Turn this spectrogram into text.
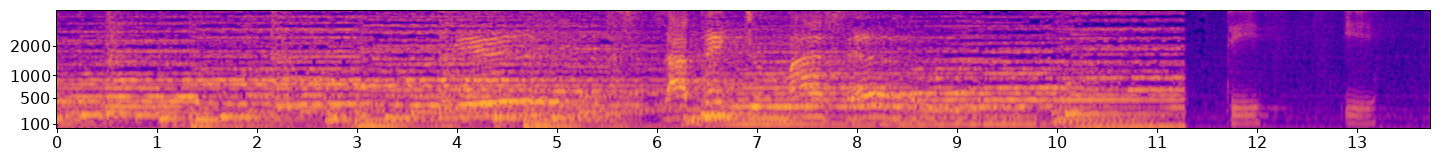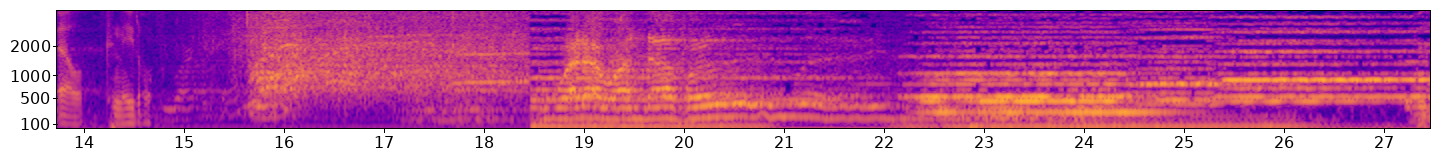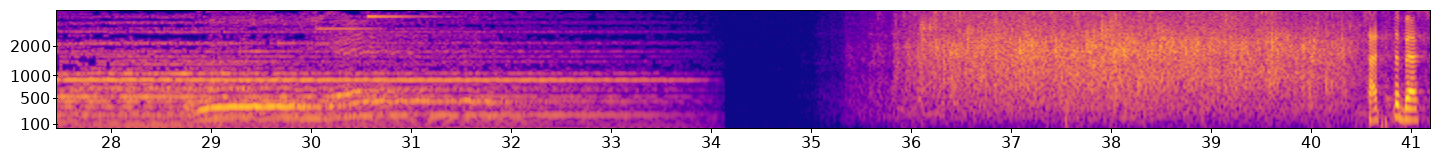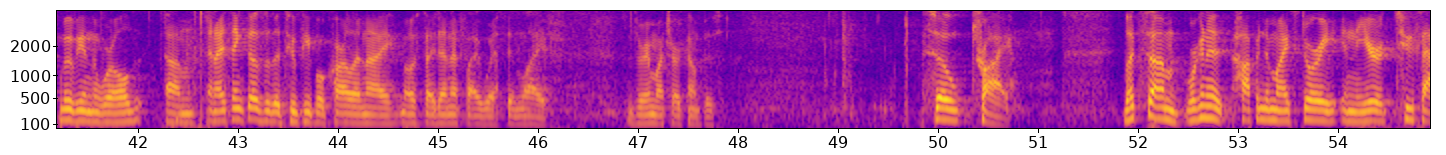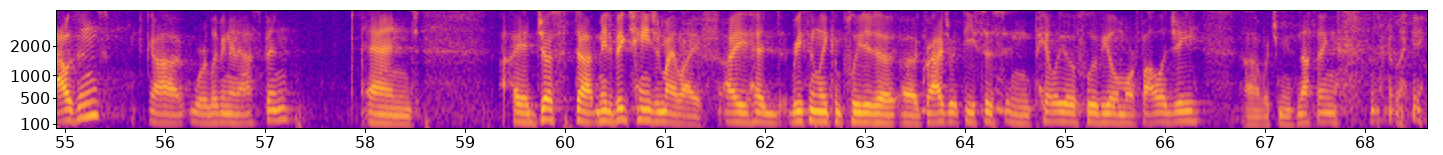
Yes, I think to myself. D E L Canadal. Wonderful. That's the best movie in the world. Um, and I think those are the two people Carla and I most identify with in life. Very much our compass. So try. Let's, um, we're going to hop into my story in the year 2000. Uh, we're living in Aspen. And I had just uh, made a big change in my life. I had recently completed a, a graduate thesis in paleofluvial morphology, uh, which means nothing, really.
